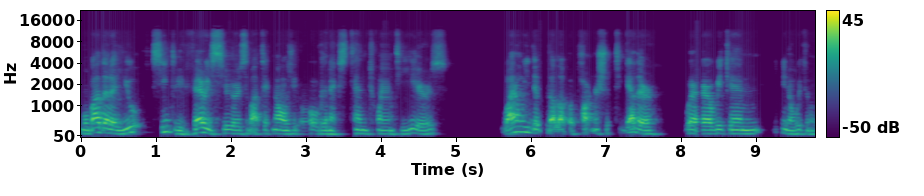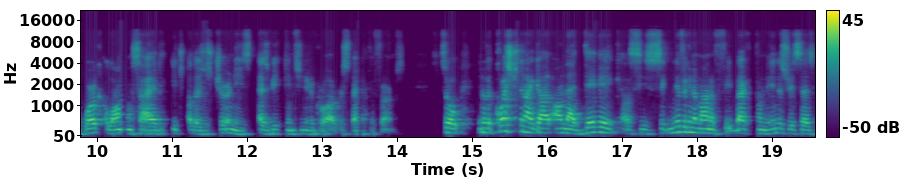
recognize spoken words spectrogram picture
Mubadala, you seem to be very serious about technology over the next 10, 20 years. Why don't we develop a partnership together where we can, you know, we can work alongside each other's journeys as we continue to grow our respective firms. So, you know, the question I got on that day, I'll see significant amount of feedback from the industry. Says,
